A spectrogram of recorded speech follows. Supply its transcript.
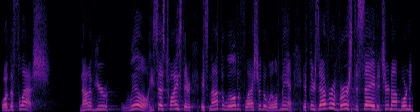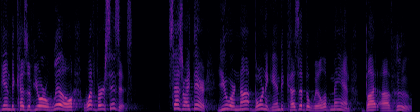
Or the flesh not of your will. He says twice there, it's not the will of the flesh or the will of man. If there's ever a verse to say that you're not born again because of your will, what verse is it? it says right there, you are not born again because of the will of man, but of who?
